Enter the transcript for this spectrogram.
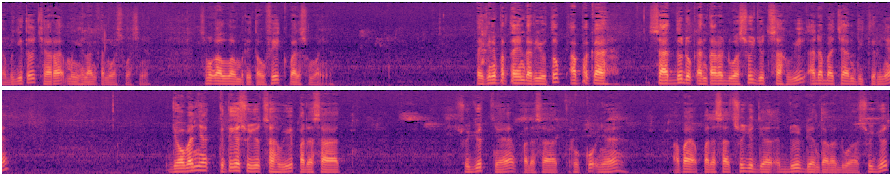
Nah, begitu cara menghilangkan was-wasnya. Semoga Allah memberi taufik kepada semuanya. Baik, ini pertanyaan dari YouTube. Apakah saat duduk antara dua sujud sahwi ada bacaan dikirnya? Jawabannya ketika sujud sahwi pada saat sujudnya, pada saat rukuknya, apa pada saat sujud dia duduk di antara dua sujud,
